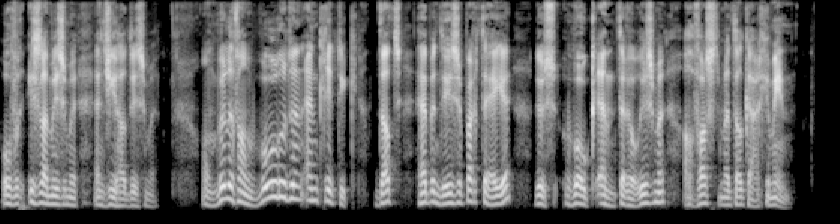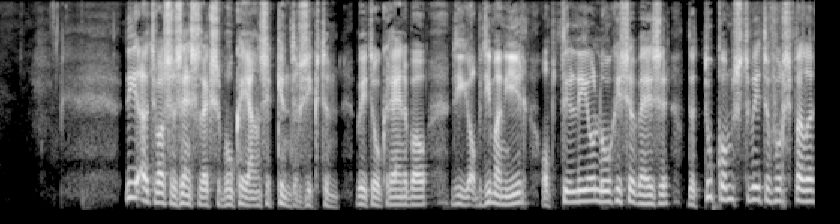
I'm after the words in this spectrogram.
over islamisme en jihadisme. Omwille van woorden en kritiek, dat hebben deze partijen, dus woke en terrorisme, alvast met elkaar gemeen. Die uitwassen zijn slechts Wokeaanse kinderziekten, weet ook Reinebouw, die op die manier op teleologische wijze de toekomst weet te voorspellen,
